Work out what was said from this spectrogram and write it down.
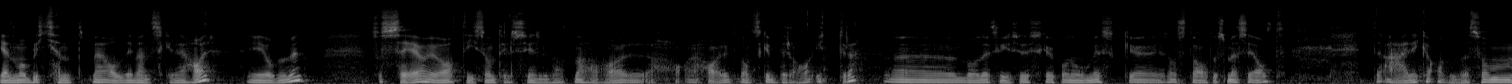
gjennom å bli kjent med alle de menneskene jeg har i jobben min, så ser jeg jo at de som tilsynelatende har, har et ganske bra ytre, uh, både fysisk, økonomisk, uh, sånn statusmessig, alt Det er ikke alle som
